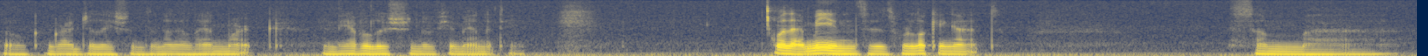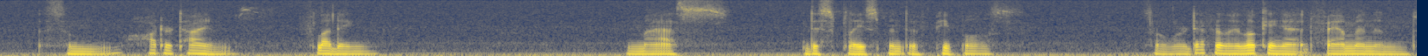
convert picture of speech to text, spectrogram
So congratulations, another landmark in the evolution of humanity. What that means is we're looking at some uh, some hotter times, flooding, mass displacement of peoples. So we're definitely looking at famine and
